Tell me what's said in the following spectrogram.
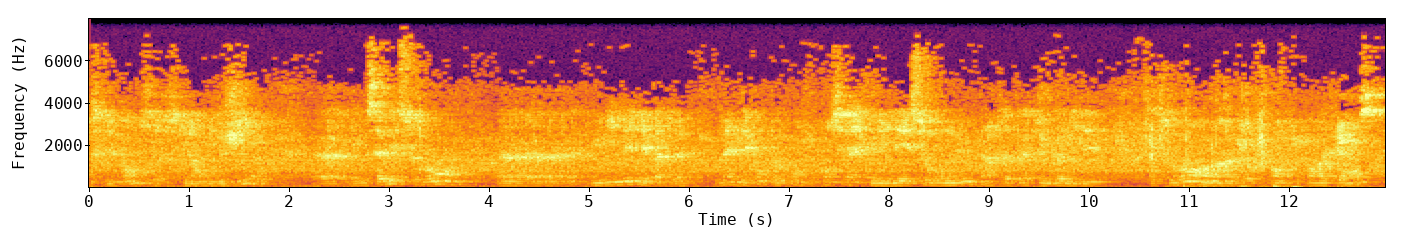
ce qu'il pense, ce qu'il a envie de dire. Euh, et vous savez, souvent, euh, une idée n'est pas. Même des fois, on peut considérer qu'une idée est saugrenue, alors que ça peut être une bonne idée. Souvent, euh, je prends référence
